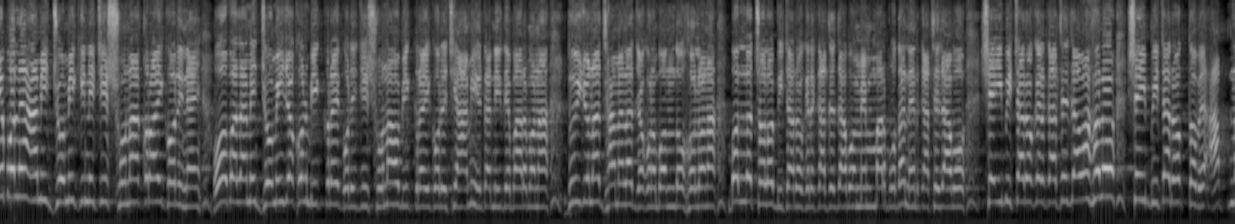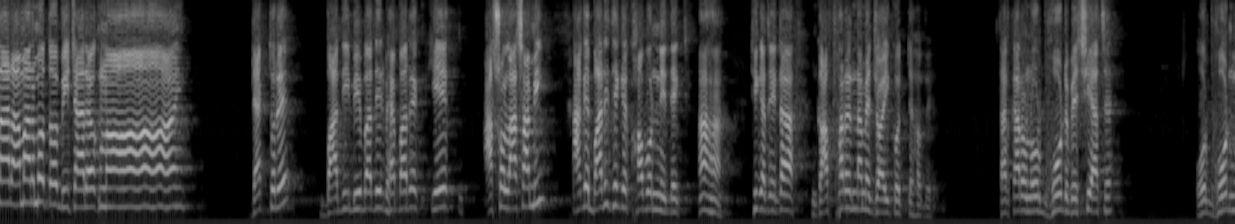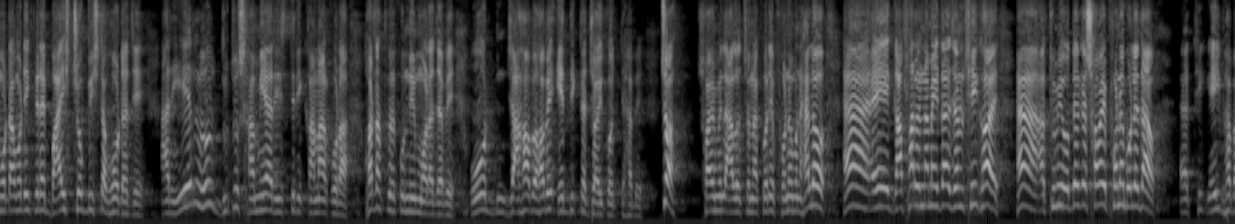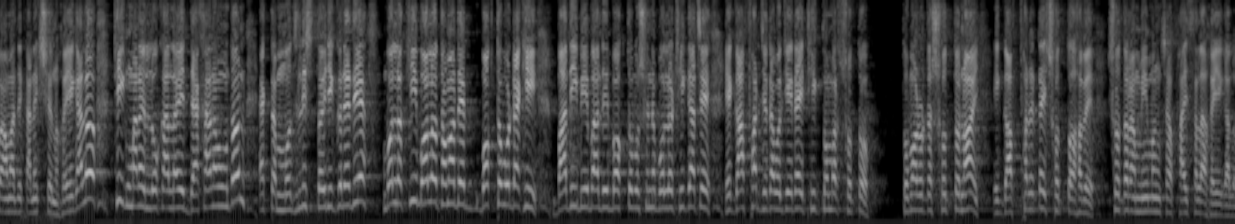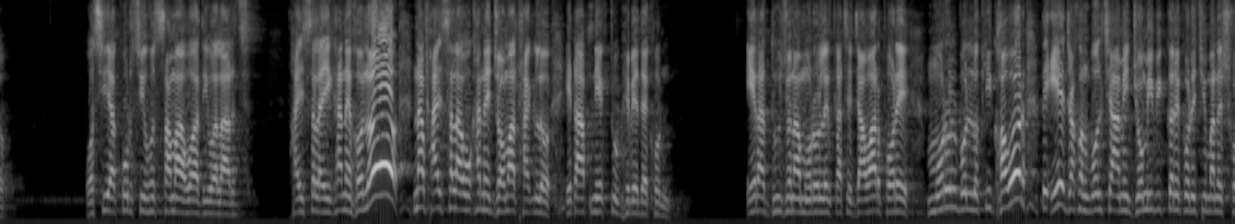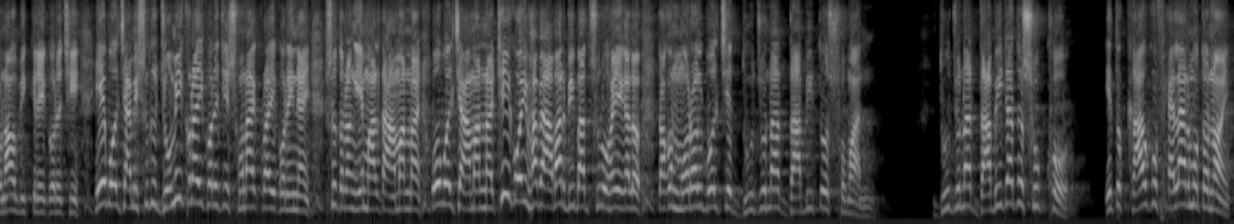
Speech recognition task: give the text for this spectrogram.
এ বলে আমি জমি কিনেছি, সোনা ক্রয় করি নাই। ও বলে আমি জমি যখন বিক্রয় করেছি, সোনাও বিক্রয় করেছি, আমি এটা নিতে পারব না। দুইজনের ঝামেলা যখন বন্ধ হলো না, বলল, চলো বিচারকের কাছে যাব, মেম্বার প্রধানের কাছে যাব। সেই বিচারকের কাছে যাওয়া হলো, সেই বিচারক তবে আপনার আমার মতো বিচারক নয়। দেখ তোরে, বাদী বিবাদীর ব্যাপারে কে আসল আসামি? আগে বাড়ি থেকে খবর নিয়ে দেখছি হ্যাঁ হ্যাঁ ঠিক আছে, এটা গাফফারের নামে জয় করতে হবে। তার কারণ ওর ভোট বেশি আছে। ওর ভোট মোটামুটি প্রায় বাইশ, চব্বিশটা ভোট আছে। আর এর দুটো স্বামী আর স্ত্রী কানার করা হঠাৎ করে কোনদিন মারা যাবে। ওর যা হবে হবে, এর দিকটা জয় করতে হবে। চ, সবাই মিলে আলোচনা করে ফোনে মনে হ্যালো হ্যাঁ এই গাফারের নামে এটা যেন ঠিক হয়। হ্যাঁ তুমি ওদেরকে সবাই ফোনে বলে দাও। ঠিক এইভাবে আমাদের কানেকশন হয়ে গেল। ঠিক মানে লোকালয়ে দেখানোর মতন একটা মজলিস তৈরি করে দিয়ে বলল, কি বলো তোমাদের বক্তব্যটা কি? বাদী বেবাদীর বক্তব্য শুনে বলল, ঠিক আছে, এ গাফার যেটা বলছে, এটাই ঠিক তোমার সত্য। তোমার ওটা সত্য নয়, এই গাফফারেটাই সত্য হবে। সুতরাং মীমাংসা ফাইসলা হয়ে গেল। ওসিয়া কুরসি হুসামা ওয়াদি আর্জ আরজ। ফাইসলা এখানে হলো না ফাইসলা ওখানে জমা থাকল? এটা আপনি একটু ভেবে দেখুন। এরা দুজনা মোড়লের কাছে যাওয়ার পরে মোড়ল বলল, কি খবর? তো এ যখন বলছে, আমি জমি বিক্রয় করেছি মানে সোনাও বিক্রয় করেছি। এ বলছে, আমি শুধু জমি ক্রয় করেছি সোনা ক্রয় করি নাই। সুতরাং এ মালটা আমার নয়। ও বলছে, আমার নয়। ঠিক ওইভাবে আবার বিবাদ শুরু হয়ে গেল। তখন মোরল বলছে, দুজনার দাবি তো সমান। দুজনার দাবিটা তো সূক্ষ্ম। এ তো কাউকে ফেলার মতো নয়।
